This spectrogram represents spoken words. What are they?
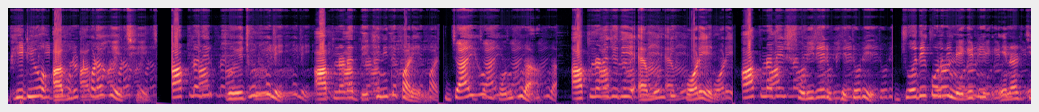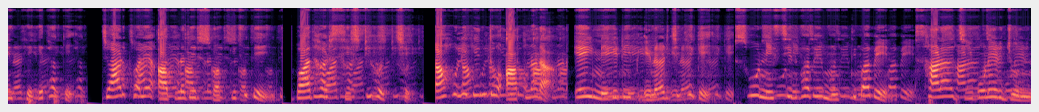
ভিডিও আপলোড করা হয়েছে। আপনাদের প্রয়োজন হলে আপনারা দেখে নিতে পারেন। যাই হোক বন্ধুরা আপনারা যদি এমনটি করেন আপনাদের শরীরের ভেতরে যদি কোনো নেগেটিভ এনার্জি থেকে থাকে যার ফলে আপনাদের সবকিছুতেই বাধার সৃষ্টি হচ্ছে। তাহলে কিন্তু আপনারা এই নেগেটিভ এনার্জি থেকে সুনিশ্চিতভাবে মুক্তি পাবেন সারা জীবনের জন্য।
